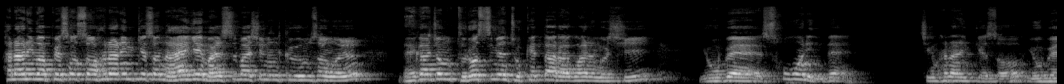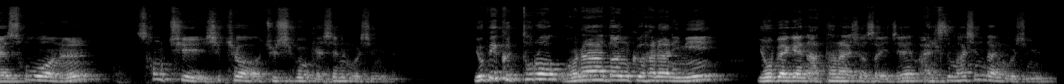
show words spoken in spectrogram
하나님 앞에 서서 하나님께서 나에게 말씀하시는 그 음성을 내가 좀 들었으면 좋겠다라고 하는 것이 욥의 소원인데 지금 하나님께서 욥의 소원을 성취시켜 주시고 계시는 것입니다. 욥이 그토록 원하던 그 하나님이 욥에게 나타나셔서 이제 말씀하신다는 것입니다.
